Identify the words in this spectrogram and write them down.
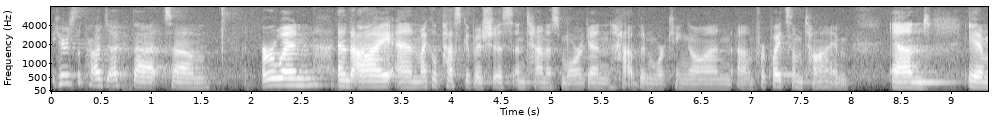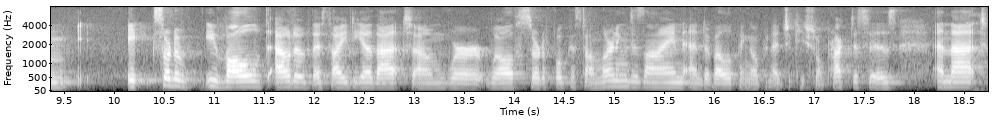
here's the project that um, Irwin and I and Michael Paskevicius and Tanis Morgan have been working on um, for quite some time. And um, it sort of evolved out of this idea that um, we're all sort of focused on learning design and developing open educational practices, and that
